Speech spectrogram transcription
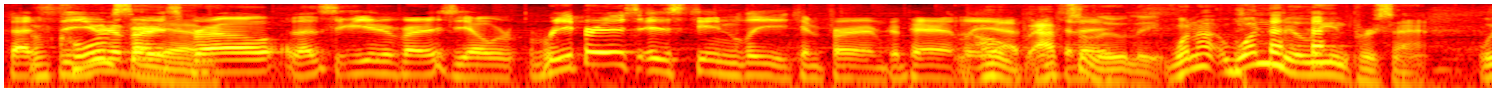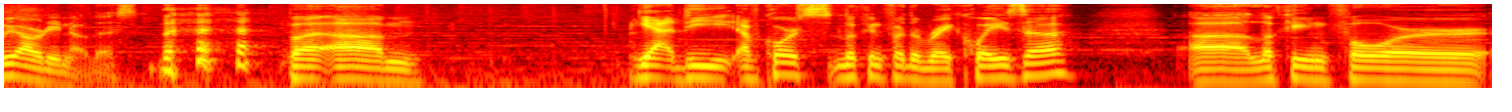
That's Of the universe, bro. That's the universe. Yo, Reapers is Team Lee confirmed, apparently. Oh, after today. absolutely. One one million percent. We already know this. But um yeah, the of course looking for the Rayquaza, uh looking for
